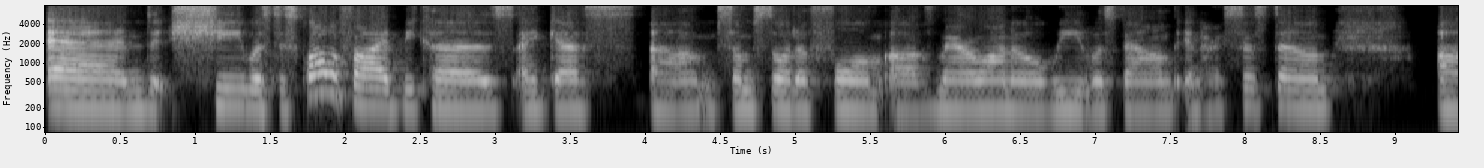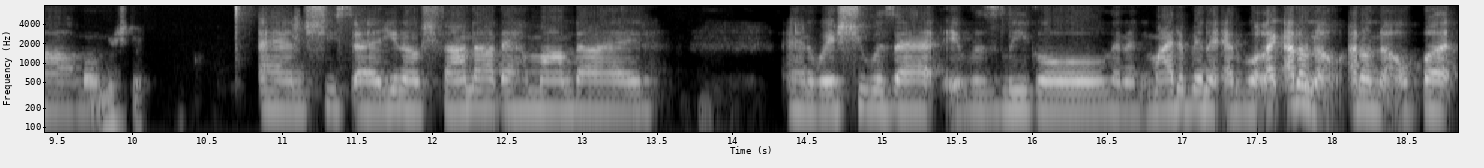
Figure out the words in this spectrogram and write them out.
and she was disqualified because I guess um, some sort of form of marijuana or weed was found in her system. Um, and she said, you know, she found out that her mom died and where she was at, it was legal and it might have been an edible. Like, I don't know. I don't know. But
